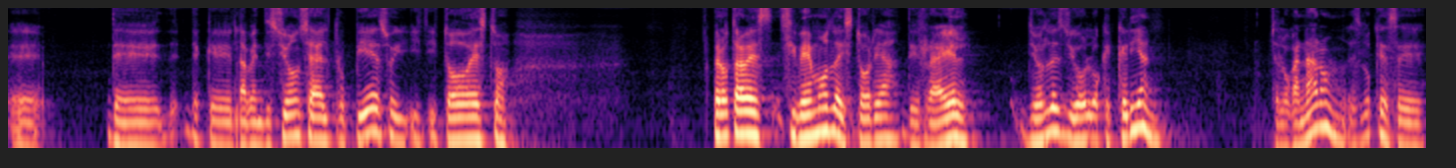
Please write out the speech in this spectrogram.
eh, de, que la bendición sea el tropiezo y todo esto. Pero otra vez, si vemos la historia de Israel, Dios les dio lo que querían. Se lo ganaron, es lo que, se,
